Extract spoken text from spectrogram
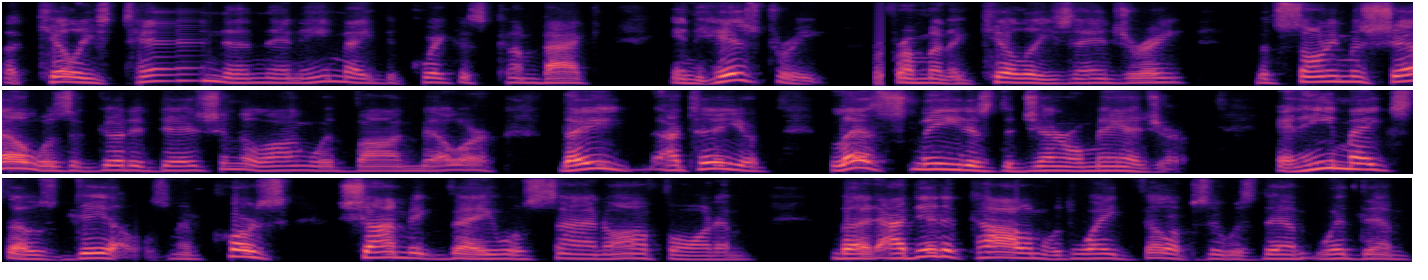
Achilles tendon, and he made the quickest comeback in history from an Achilles injury. But Sony Michel was a good addition along with Von Miller. They, I tell you, Les Snead is the general manager, and he makes those deals. And of course, Sean McVay will sign off on him. But I did a column with Wade Phillips, who was them with them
